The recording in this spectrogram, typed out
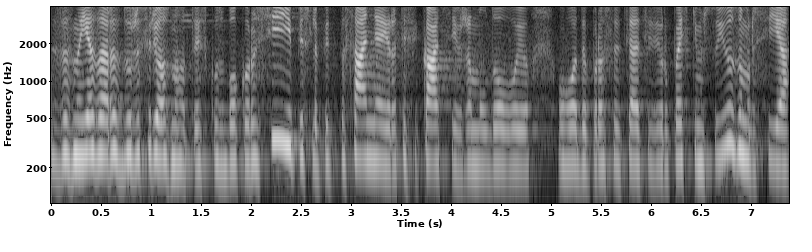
зазнає зараз дуже серйозного тиску з боку Росії після підписання і ратифікації вже Молдовою угоди про асоціацію з Європейським Союзом. Росія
